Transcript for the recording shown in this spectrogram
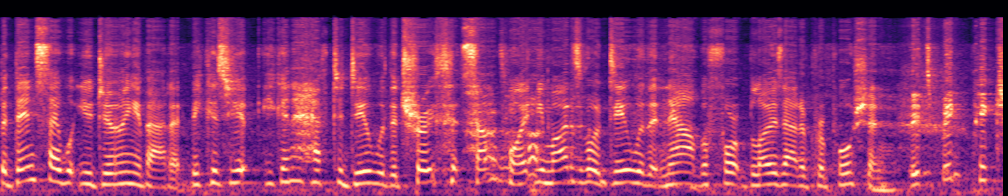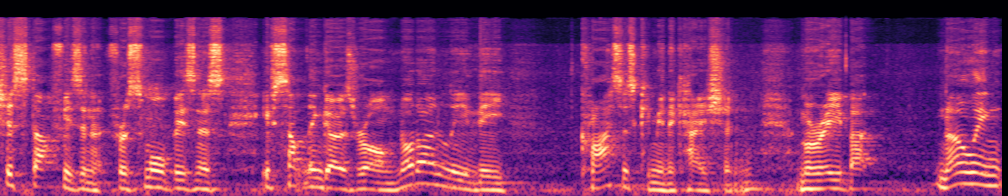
but then say what you're doing about it because you, you're going to have to deal with the truth at some point. You might as well deal with it now before it blows out of proportion. It's big picture stuff, isn't it, for a small business? If something goes wrong, not only the crisis communication, Marie, but knowing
